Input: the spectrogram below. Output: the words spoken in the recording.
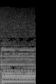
Bye.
